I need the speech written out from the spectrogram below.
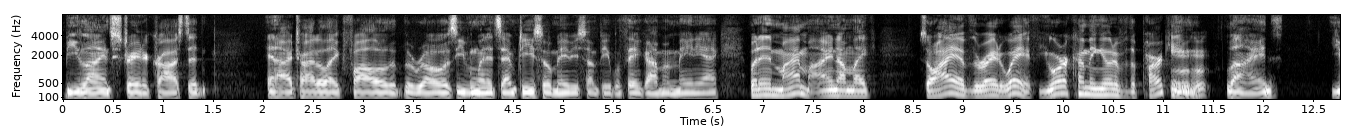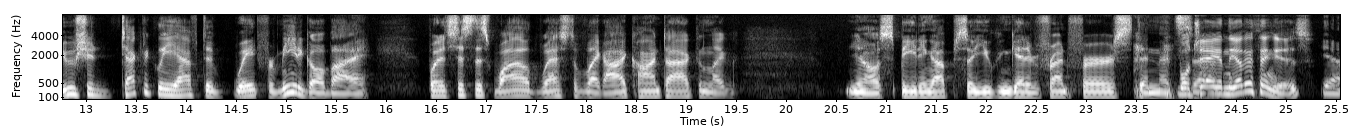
beeline straight across it. And I try to like follow the, the rows even when it's empty. So maybe some people think I'm a maniac, but in my mind, I'm like, so I have the right of way. If you're coming out of the parking lines, you should technically have to wait for me to go by. But it's just this wild west of like eye contact and like, you know, speeding up so you can get in front first. And that's. Well, Jay, uh, and the other thing is, yeah,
